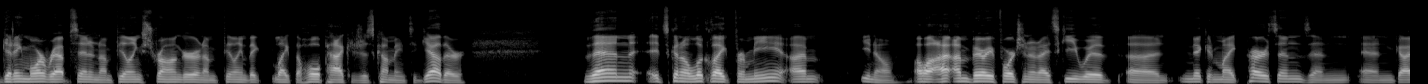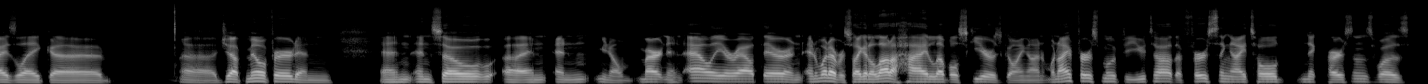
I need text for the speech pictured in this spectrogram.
getting more reps in, and I'm feeling stronger, and I'm feeling like like the whole package is coming together, then it's going to look like for me, I'm you know, oh, I, am very fortunate. I ski with uh, Nick and Mike Parsons and and guys like uh, uh, Jeff Milford and and and so uh, and and you know Martin and Allie are out there and and whatever. So I got a lot of high level skiers going on. When I first moved to Utah, the first thing I told Nick Parsons was,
